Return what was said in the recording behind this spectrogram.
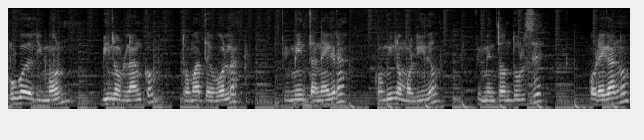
jugo de limón, vino blanco, tomate bola, pimienta negra, comino molido, pimentón dulce, orégano,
